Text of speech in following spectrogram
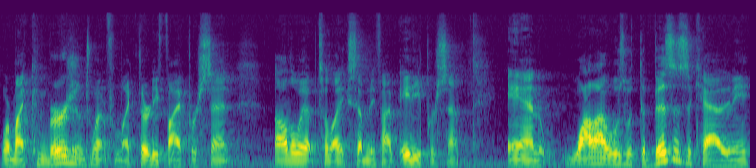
where my conversions went from like 35% all the way up to like 75, 80%. And while I was with the Business Academy,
